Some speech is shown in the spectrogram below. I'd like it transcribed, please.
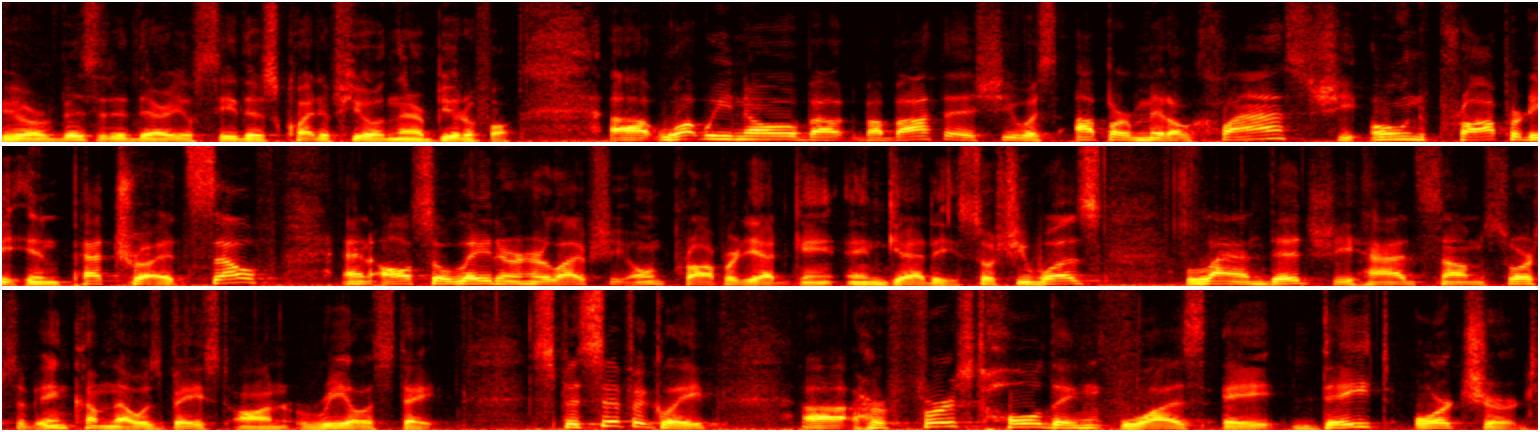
If you're visited there, you'll see there's quite a few them there, beautiful. Uh, what we know about Babatha is she was upper middle class. She owned property in Petra itself, and also later in her life, she owned property at En Gedi. So she was landed. She had some source of income that was based on real estate. Specifically, uh, her first holding was a date orchard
